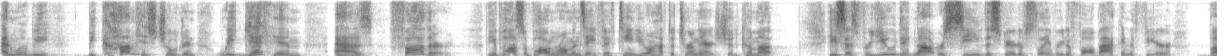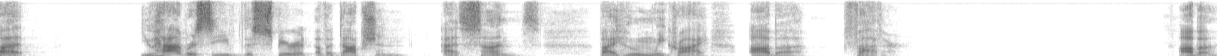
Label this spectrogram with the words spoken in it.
And when we become His children, we get Him as Father. The Apostle Paul in Romans 8:15, you don't have to turn there, it should come up. He says, For you did not receive the spirit of slavery to fall back into fear, but you have received the spirit of adoption as sons, by whom we cry, Abba, Father. Abba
